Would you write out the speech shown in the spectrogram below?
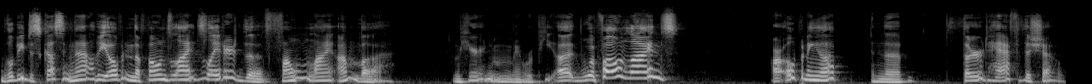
we'll be discussing that. I'll be opening the phone lines later. The phone line, I'm uh, I'm hearing repeat. Uh, phone lines are opening up in the third half of the show.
